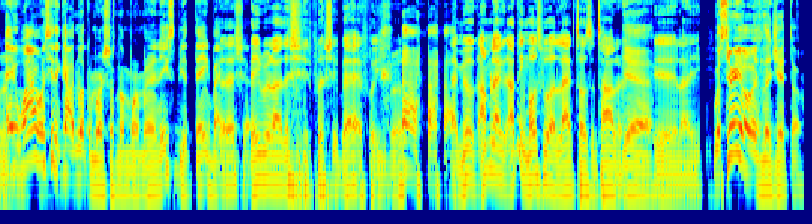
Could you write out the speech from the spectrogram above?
hey, hey, why don't we see the got milk commercials no more, man? It used to be a thing back Yeah, that then. shit, they realize that shit, that shit bad for you, bro. like milk, I'm like, I think most people are lactose intolerant. Yeah. yeah, like, Well, cereal is legit though.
